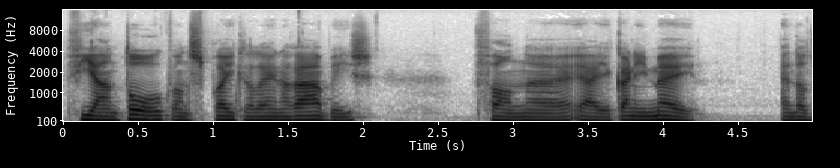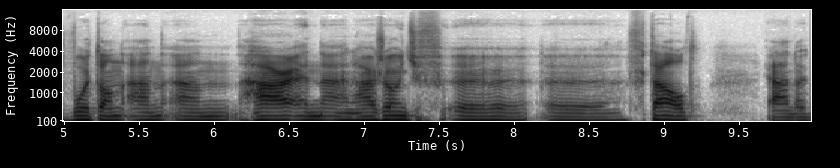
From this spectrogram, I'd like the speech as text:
via een tolk, want ze spreekt alleen Arabisch, van eh, ja, je kan niet mee. En dat wordt dan aan, aan haar en aan haar zoontje eh, eh, vertaald. Ja, dat,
